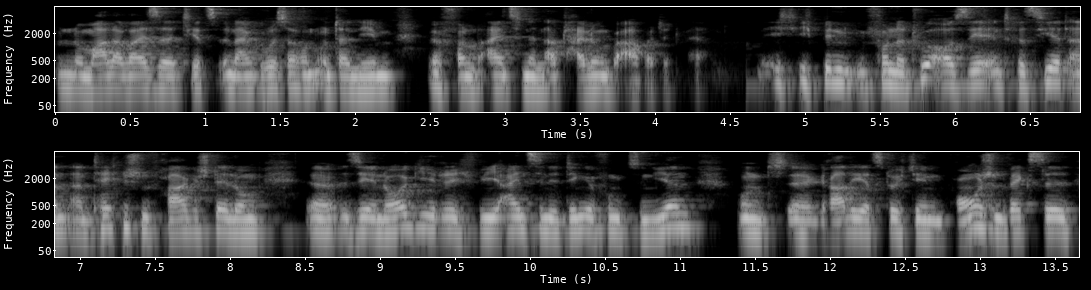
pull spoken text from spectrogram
normalerweise jetzt in einem größeren Unternehmen äh, von einzelnen Abteilungen bearbeitet werden. Ich, ich bin von Natur aus sehr interessiert an, an technischen Fragestellungen, äh, sehr neugierig, wie einzelne Dinge funktionieren. Und äh, gerade jetzt durch den Branchenwechsel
